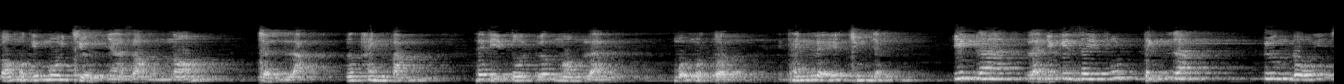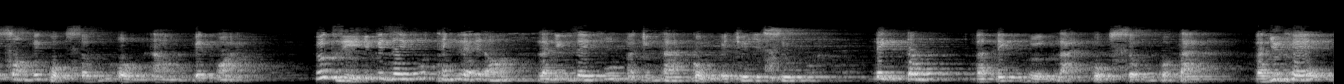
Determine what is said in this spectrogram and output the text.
có một cái môi trường nhà dòng nó trầm lặng, nó thanh vắng. Thế thì tôi ước mong là mỗi một tuần, thánh lễ chủ nhật, ít ra là những cái giây phút tĩnh lặng tương đối so với cuộc sống ồn ào bên ngoài. Ước gì những cái giây phút thánh lễ đó là những giây phút mà chúng ta cùng với Chúa Giêsu định tâm và định hướng lại cuộc sống của ta. Và như thế,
